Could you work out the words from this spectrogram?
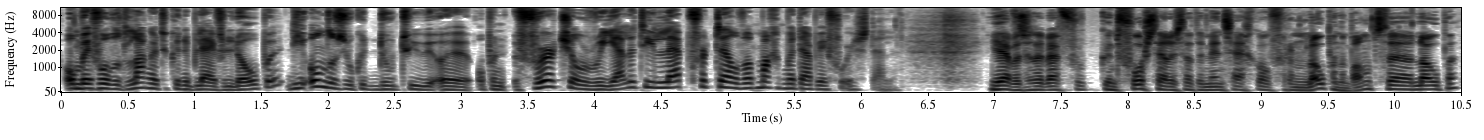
Om bijvoorbeeld langer te kunnen blijven lopen. Die onderzoeken doet u eh, op een virtual reality lab. Vertel, wat mag ik me daarbij voorstellen? voorstellen? Ja, wat je daarbij kunt voorstellen is dat de mensen eigenlijk over een lopende band eh, lopen.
